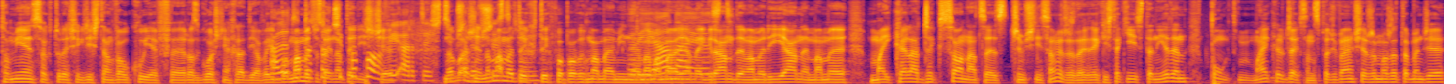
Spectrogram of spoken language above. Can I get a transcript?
to mięso, które się gdzieś tam wałkuje w rozgłośniach radiowych, Ale bo to, mamy to tutaj są na tej liście. artyści No właśnie, no mamy tych, tych popowych, mamy Eminema, mamy Rihanna Marianę jest. Grande, mamy Rihanę, mamy Michaela Jacksona, co jest czymś niesamowitym, że jakiś taki jest ten jeden punkt, Michael Jackson. Spodziewałem się, że może to będzie,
